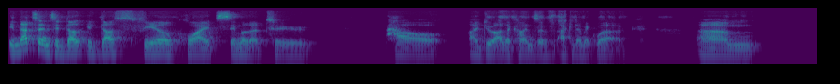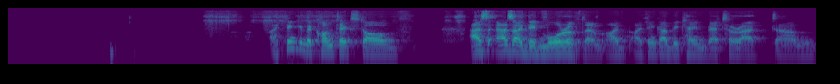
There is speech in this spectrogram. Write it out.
in that sense it does it does feel quite similar to how i do other kinds of academic work. Um, I think in the context of as as I did more of them, I I think I became better at um,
